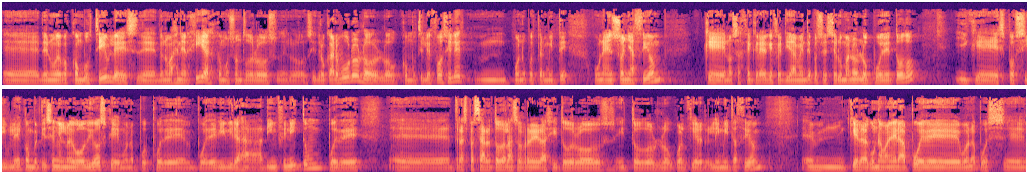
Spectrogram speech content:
eh, de nuevos combustibles, de, de, nuevas energías, como son todos los, hidrocarburos, los, combustibles fósiles, mmm, bueno, pues permite una ensoñación que nos hace creer que efectivamente pues el ser humano lo puede todo y que es posible convertirse en el nuevo Dios que bueno pues puede puede vivir ad infinitum puede eh, traspasar todas las barreras y todos los y todo lo, cualquier limitación eh, que de alguna manera puede bueno pues eh,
